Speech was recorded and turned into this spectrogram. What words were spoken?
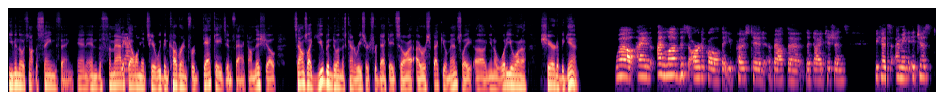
even though it's not the same thing. And and the thematic Yeah. elements here we've been covering for decades. In fact, on this show, sounds like you've been doing this kind of research for decades. So I, I respect you immensely. Uh, you know, what do you want to share to begin? Well, I I love this article that you posted about the the dietitians because I mean it just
